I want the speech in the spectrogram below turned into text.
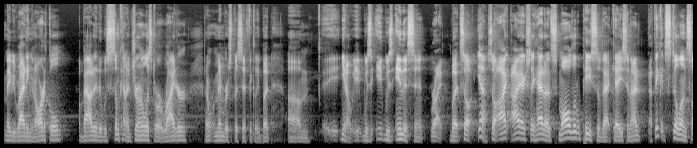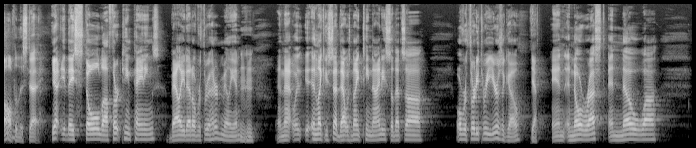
maybe writing an article about it. It was some kind of journalist or a writer. I don't remember specifically, but um, it, you know, it was it was innocent, right? But so yeah, so I I actually had a small little piece of that case, and I I think it's still unsolved to this day. Yeah, they stole uh, 13 paintings valued at over 300 million. Mm-hmm. and that was and like you said, that was 1990, so that's uh over 33 years ago. Yeah, and and no arrest and no. Uh,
